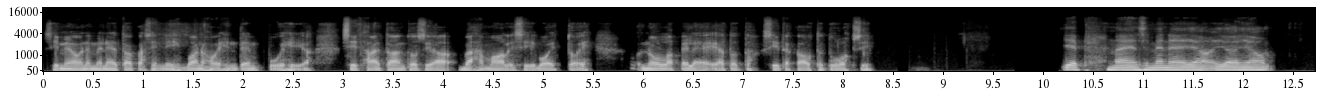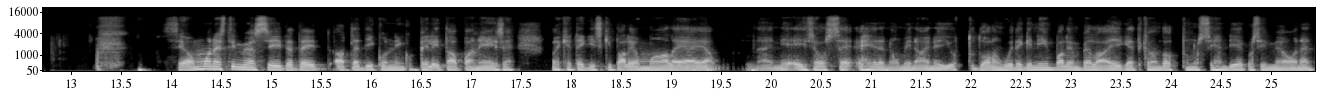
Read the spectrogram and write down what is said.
Simeone menee takaisin niihin vanhoihin temppuihin ja sitten haetaan tosiaan vähän maalisia voittoja, nolla pelejä ja tota, sitä kautta tuloksia. Jep, näin se menee ja, ja, ja se on monesti myös siitä, että Atletikon niin pelitapa, niin ei se, vaikka tekisikin paljon maaleja ja näin, niin ei se ole se heidän ominainen juttu. Tuolla on kuitenkin niin paljon pelaajia, jotka on tottunut siihen Diego Simeonen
